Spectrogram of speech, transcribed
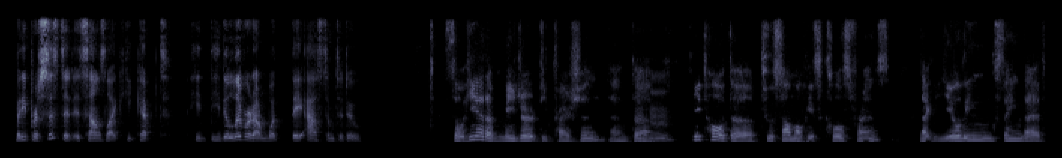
but he persisted. It sounds like he kept he he delivered on what they asked him to do. So he had a major depression, and uh, Mhm. he told uh, to some of his close friends, like yelling, saying that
